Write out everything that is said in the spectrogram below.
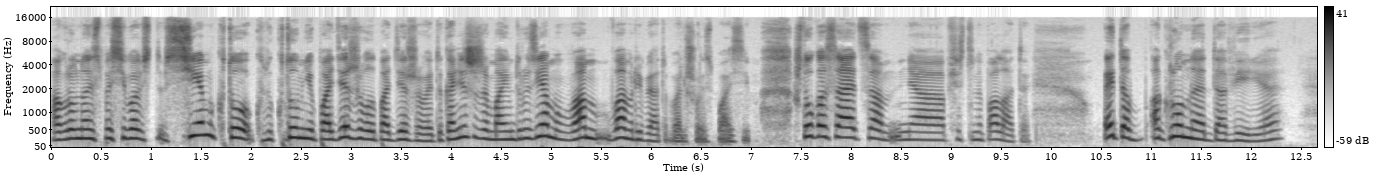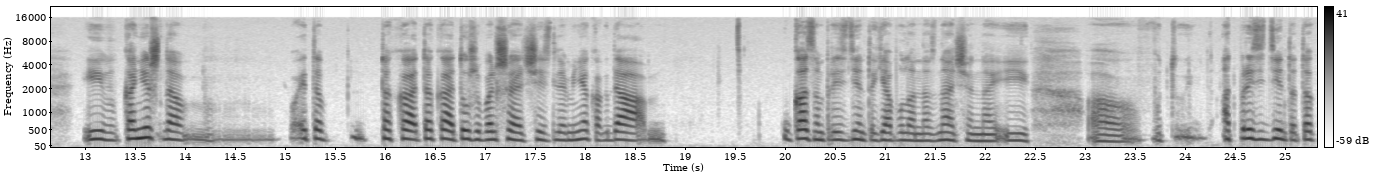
Огромное спасибо всем, кто, кто мне поддерживал и поддерживает. И, конечно же, моим друзьям, вам, вам, ребята, большое спасибо. Что касается э, общественной палаты, это огромное доверие. И, конечно, это такая, такая тоже большая честь для меня, когда указом президента я была назначена и а, вот от президента так,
